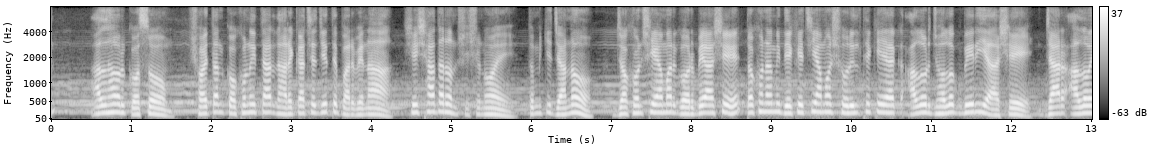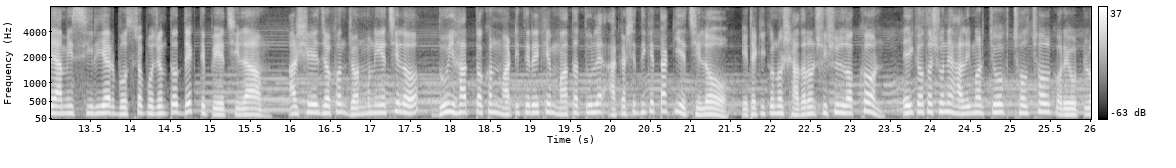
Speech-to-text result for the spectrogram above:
আল্লাহর কসম, শয়তান কখনোই তার ধারে কাছে যেতে পারবে না। সে সাধারণ শিশু নয়। তুমি কি জানো যখন সে আমার গর্বে আসে, তখন আমি দেখেছি আমার শরীর থেকে এক আলোর ঝলক বেরিয়ে আসে, যার আলোয় আমি সিরিয়ার বস্ত্র পর্যন্ত দেখতে পেয়েছিলাম। আর সে যখন জন্ম নিয়েছিল, দুই হাত তখন মাটিতে রেখে মাথা তুলে আকাশের দিকে তাকিয়েছিল। এটা কি কোনো সাধারণ শিশুর লক্ষণ? এই কথা শুনে হালিমার চোখ ছলছল করে উঠল।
